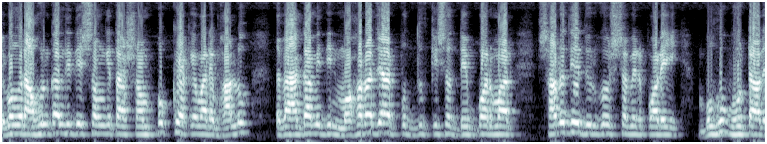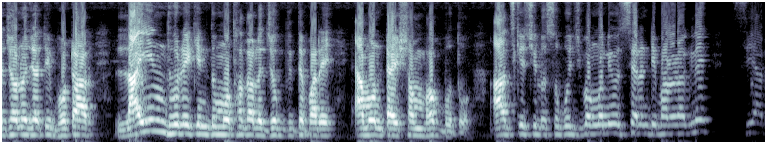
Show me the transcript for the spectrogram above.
এবং রাহুল গান্ধীদের সঙ্গে তার সম্পর্ক একেবারে ভালো। তবে আগামী দিন মহারাজার প্রদ্যুৎ কিশোর দেববর্মার শারদীয় দুর্গোৎসবের পরেই বহু ভোটার, জনজাতি ভোটার লাইন ধরে কিন্তু মোথা দলে যোগ দিতে পারে এমনটাই সম্ভাব্যত। আজকে ছিল সবুজ বঙ্গ নিউজ, চ্যানেলটি ভালো লাগলে শেয়ার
